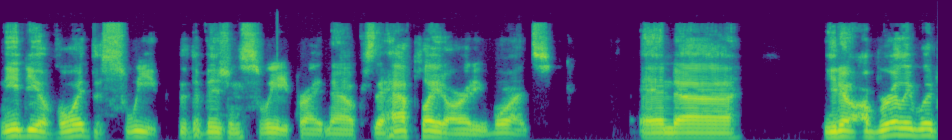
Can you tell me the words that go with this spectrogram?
Need to avoid the sweep, the division sweep right now because they have played already once, and uh you know I really would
